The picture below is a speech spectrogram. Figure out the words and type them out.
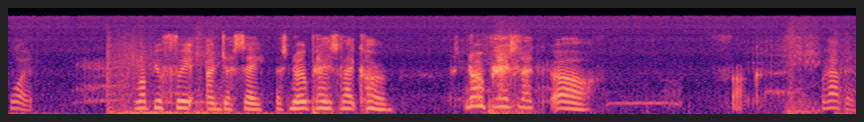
What? Rub your feet and just say, "There's no place like home. There's no place like." Oh, fuck! What happened?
